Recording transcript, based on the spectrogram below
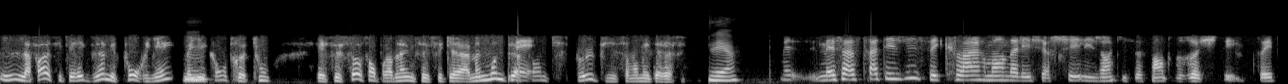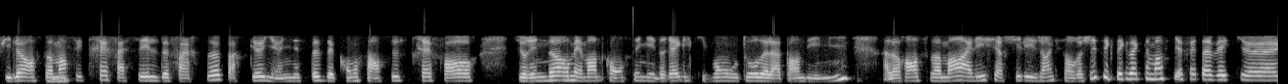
l'affaire, c'est qu'Éric Duhem est pour rien, mais il est contre tout. Et c'est ça son problème, c'est c'est que amène-moi une plateforme qui se peut, puis ça va m'intéresser. Léa? Mais, mais sa stratégie, c'est clairement d'aller chercher les gens qui se sentent rejetés. tu sais. Puis là, en ce moment, c'est très facile de faire ça parce qu'il y a une espèce de consensus très fort sur énormément de consignes et de règles qui vont autour de la pandémie. Alors en ce moment, aller chercher les gens qui sont rejetés, c'est exactement ce qu'il a fait avec euh,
